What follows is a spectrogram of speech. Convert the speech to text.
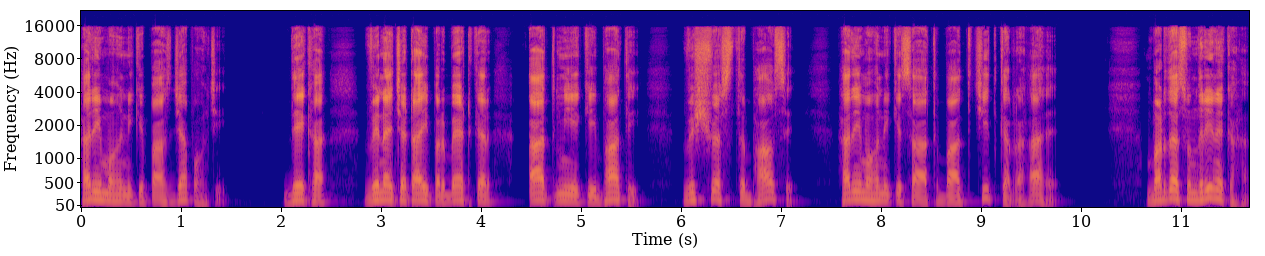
हरिमोहिनी के पास जा पहुँची। देखा, विनय चटाई पर बैठकर आत्मीय की भांति विश्वस्त भाव से हरिमोहनी के साथ बातचीत कर रहा है। बरदा सुंदरी ने कहा,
